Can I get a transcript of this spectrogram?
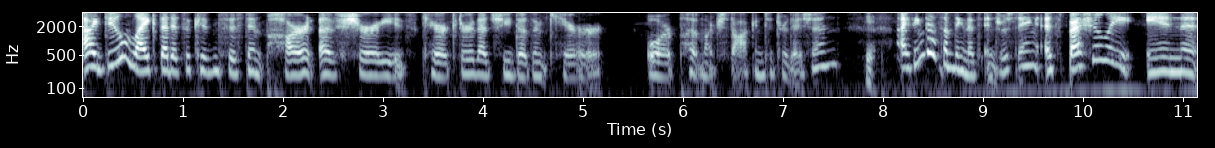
I do like that it's a consistent part of Shuri's character that she doesn't care or put much stock into tradition. Yes. I think that's something that's interesting, especially in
